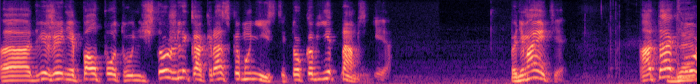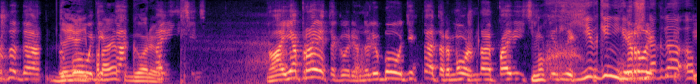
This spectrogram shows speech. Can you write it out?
э, Движение Полпота уничтожили как раз коммунисты, только вьетнамские. Понимаете? А так Да- можно, да, да я не про это говорю. повесить. Ну, а я про это говорю. На любого диктатора можно повесить Ну, язык. Евгений Юрьевич, тогда, э,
